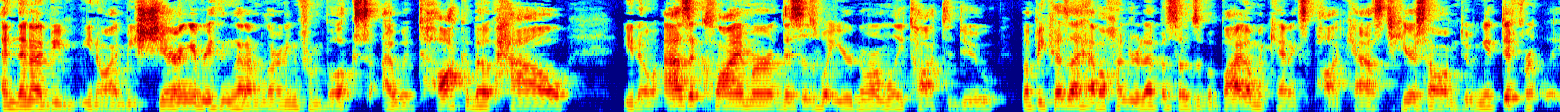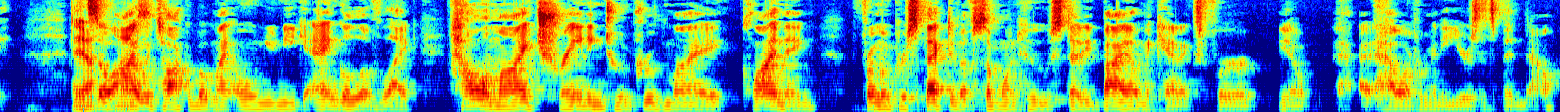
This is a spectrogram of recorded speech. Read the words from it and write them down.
and then I'd be, you know, I'd be sharing everything that I'm learning from books. I would talk about how, you know, as a climber, this is what you're normally taught to do, but because I have 100 episodes of a biomechanics podcast, here's how I'm doing it differently. And yeah, so nice. I would talk about my own unique angle of like, how am I training to improve my climbing from a perspective of someone who studied biomechanics for you know however many years it's been now.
